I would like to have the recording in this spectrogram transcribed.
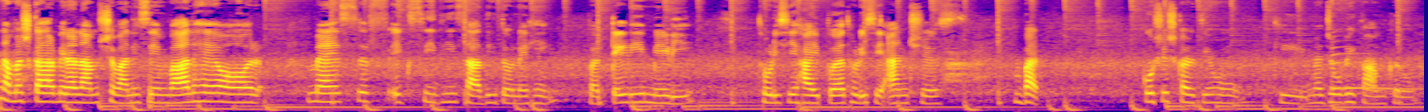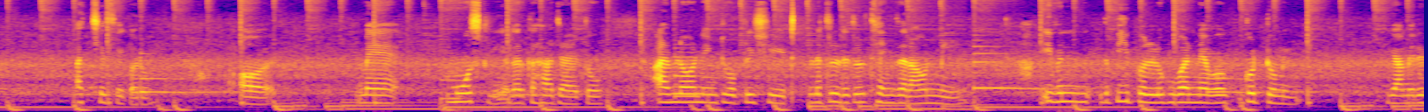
नमस्कार, मेरा नाम शिवानी सेमवाल है और मैं सिर्फ़ एक सीधी सादी तो नहीं, पर टेढ़ी मेढ़ी थोड़ी सी हाइपर थोड़ी सी एंशियस बट कोशिश करती हूँ कि मैं जो भी काम करूँ, अच्छे से करूँ। और मैं मोस्टली अगर कहा जाए तो I am learning to appreciate little little things around me even the people who are never good to me या मेरे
